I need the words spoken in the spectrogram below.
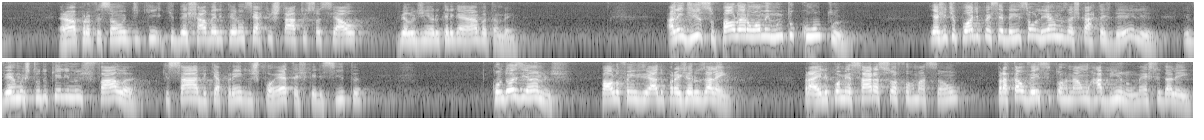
Era uma profissão de que, que deixava ele ter um certo status social pelo dinheiro que ele ganhava também. Além disso, Paulo era um homem muito culto. E a gente pode perceber isso ao lermos as cartas dele e vermos tudo que ele nos fala, que sabe, que aprende dos poetas que ele cita. Com 12 anos, Paulo foi enviado para Jerusalém, para ele começar a sua formação, para talvez se tornar um rabino, um mestre da lei.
